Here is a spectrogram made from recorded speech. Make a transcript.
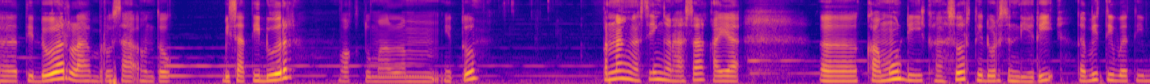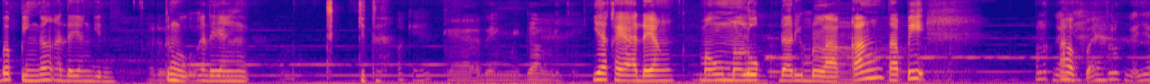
eh, tidur lah berusaha untuk bisa tidur waktu malam itu pernah nggak sih ngerasa kayak eh, kamu di kasur tidur sendiri tapi tiba-tiba pinggang ada yang gini Aduh. tunggu ada yang gitu Oke. Kayak ada yang megang gitu. ya kayak ada yang mau meluk dari belakang tapi Peluk nggak Apa ya? ya? Peluk nggak ya?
